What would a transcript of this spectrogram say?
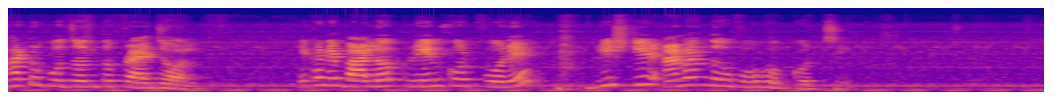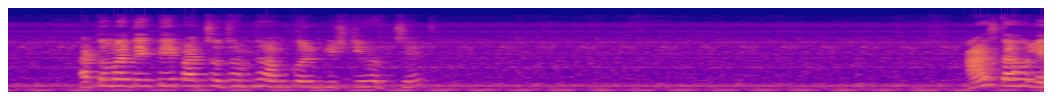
হাঁটু পর্যন্ত প্রায় জল। এখানে বালক রেনকোট পরে বৃষ্টির আনন্দ উপভোগ করছে। আর তোমরা দেখতেই পাচ্ছ ঝমঝম করে বৃষ্টি হচ্ছে। আজ তাহলে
